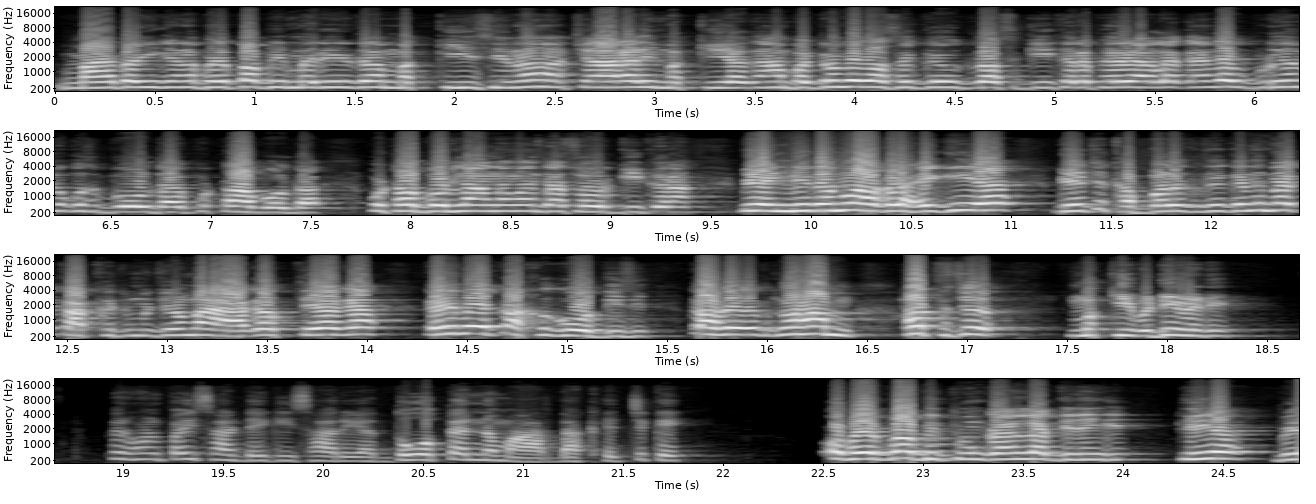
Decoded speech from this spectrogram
ਮੈਂ ਤਾਂ ਕੀ ਕਹਿਣਾ ਫਿਰ ਭਾਬੀ ਮੇਰੀ ਤਾਂ ਮੱਕੀ ਸੀ ਨਾ ਚਾਰ ਵਾਲੀ ਮੱਕੀ ਆ ਗਾਂ ਵੱਢਣ ਦਾ ਦੱਸ ਕਿਉਂ- ਦੱਸ ਕੀ ਕਰੇ? ਫਿਰ ਅਗਲਾ ਕਹਿੰਦਾ ਬੁੜੀਆਂ ਨੂੰ ਕੁਝ ਬੋਲਦਾ ਪੁੱਠਾ ਬੋਲਦਾ। ਪੁੱਠਾ ਬੋਲਣਾ ਨਾ ਮੈਂ ਦੱਸ ਹੋਰ ਕੀ ਕਰਾਂ? ਵੀ ਇੰਨੀ ਤਾਂ ਉਹਨੂੰ ਅਕਲ ਹੈਗੀ ਆ ਵੀ ਇਹ ਚ ਖੱਬਲ ਤੇ ਕਹਿੰਦੀ ਮੈਂ ਕੱਖ ਚ ਜਦੋਂ ਮੈਂ ਆ ਗਿਆ ਉੱਤੇ ਆ ਗਿਆ ਕਹਿੰਦੀ ਮੈਂ ਕੱਖ ਗੋਦਦੀ ਸੀ। ਕੱਖ ਗਾਹਾਂ ਹੱਥ 'ਚ ਮੱਕੀ ਵੱਢੀ ਮੇਰੀ ਫਿਰ ਹੁਣ ਭਾਈ ਸਾਡੇ ਕੀ ਸਾਰੇ ਆ? ਦੋ ਤਿੰਨ ਮਾਰਦਾ ਖਿੱਚ ਕੇ। ਉਹ ਫਿਰ ਭਾਬੀ ਤੂੰ ਕਹਿਣ ਲੱਗ ਜਾਏਂਗੀ। ਠੀਕ ਹੈ? ਵੀ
